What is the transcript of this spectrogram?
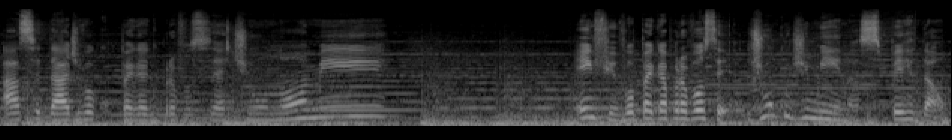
A cidade, vou pegar aqui para você certinho o nome. Enfim, vou pegar para você. Junco de Minas, perdão.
